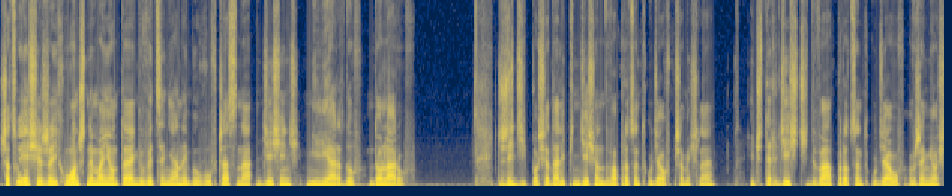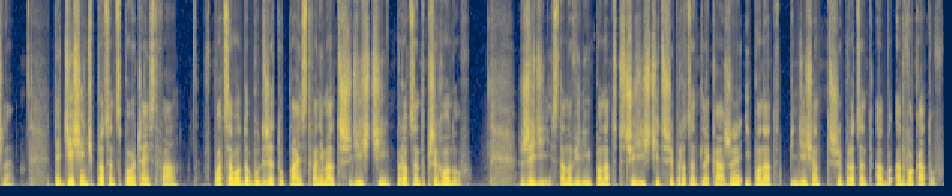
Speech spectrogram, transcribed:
Szacuje się, że ich łączny majątek wyceniany był wówczas na 10 miliardów dolarów. Żydzi posiadali 52% udziałów w przemyśle i 42% udziałów w rzemiośle. Te 10% społeczeństwa wpłacało do budżetu państwa niemal 30% przychodów. Żydzi stanowili ponad 33% lekarzy i ponad 53% adwokatów.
